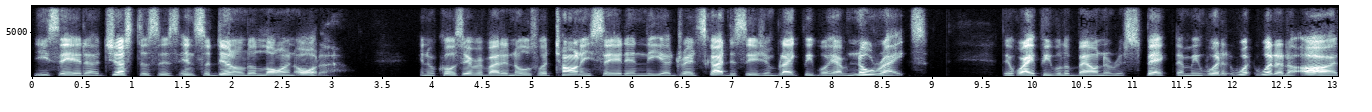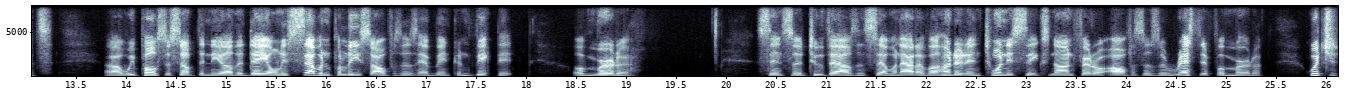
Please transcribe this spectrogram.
he said uh, justice is incidental to law and order and of course, everybody knows what Taney said in the uh, Dred Scott decision: black people have no rights that white people are bound to respect. I mean, what what what are the odds? Uh, we posted something the other day. Only seven police officers have been convicted of murder since uh, 2007 out of 126 non-federal officers arrested for murder which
